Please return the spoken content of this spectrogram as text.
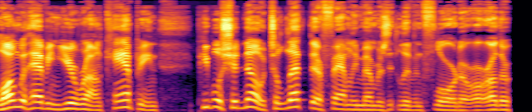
Along with having year round camping, people should know to let their family members that live in Florida or other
